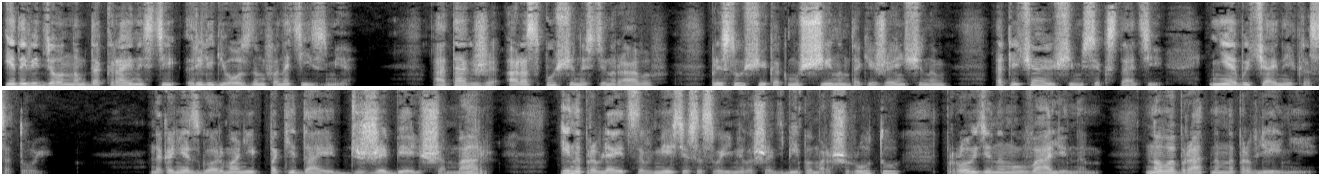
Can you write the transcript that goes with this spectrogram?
и доведенном до крайности религиозном фанатизме, а также о распущенности нравов, присущей как мужчинам, так и женщинам, отличающимся, кстати, необычайной красотой. Наконец Гуармани покидает Джебель-Шамар и направляется вместе со своими лошадьми по маршруту, пройденному Валином, но в обратном направлении.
